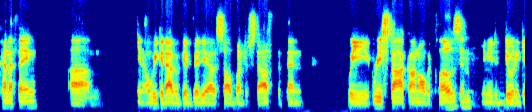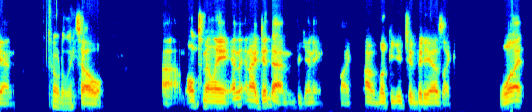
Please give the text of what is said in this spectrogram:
kind of thing. Um, you know, we could have a good video, sell a bunch of stuff, but then we restock on all the clothes mm-hmm. and you need to do it again. Totally. So um, ultimately, and, and I did that in the beginning. Like I would look at YouTube videos, like what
